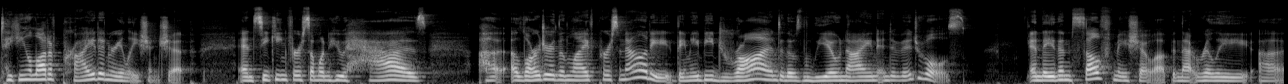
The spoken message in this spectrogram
taking a lot of pride in relationship and seeking for someone who has a, a larger than life personality. They may be drawn to those Leonine individuals. And they themselves may show up in that really uh,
